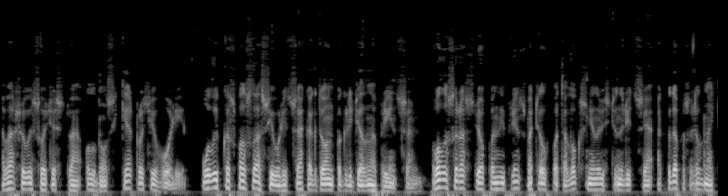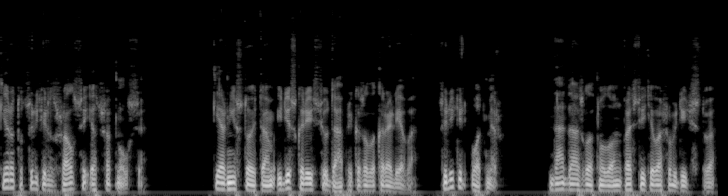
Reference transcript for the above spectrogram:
«Ваше Высочество», — улыбнулся Кер против воли. Улыбка сползла с его лица, когда он поглядел на принца. Волосы растрепанные, принц смотрел в потолок с ненавистью на лице, а когда посмотрел на Кера, то целитель сжался и отшатнулся. «Кер, не стой там, иди скорее сюда», — приказала королева. Целитель отмер. «Да-да», — сглотнул он, — «простите, ваше величество».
